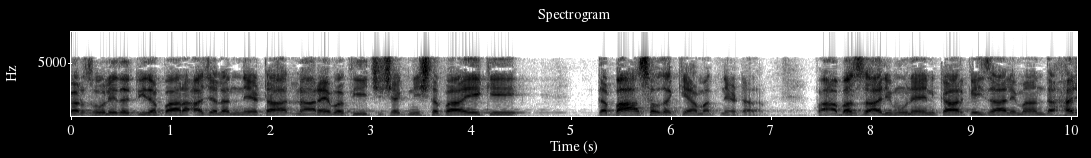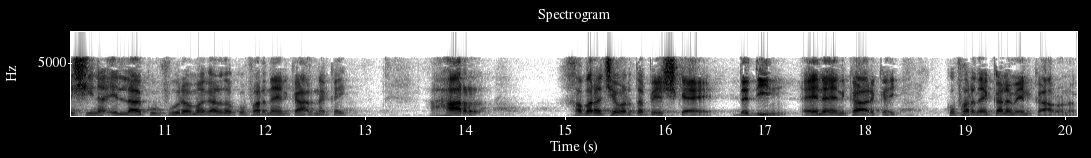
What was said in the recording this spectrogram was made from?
ګرځولې د دوی د پاره اجلا نیټه لارې به فی چې شک نشته پای کې د باس او د قیامت نیټه ده فابز ظالمون انکار کوي ظالمان د هر شي نه الا کفور مگر د کفر نه انکار نه کوي هر خبره چې ورته پیش کړي د دین عین انکار کوي کفر نه کلم انکارونه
